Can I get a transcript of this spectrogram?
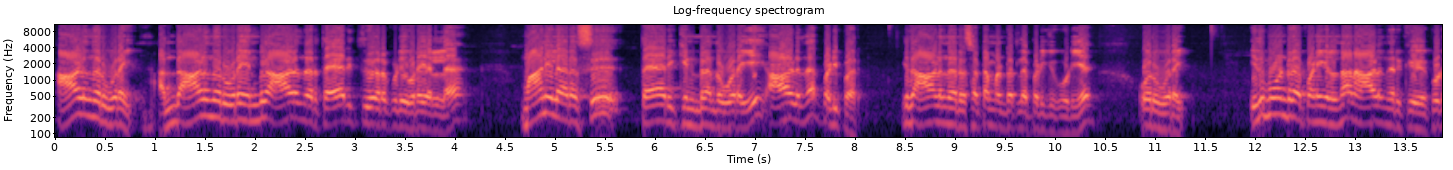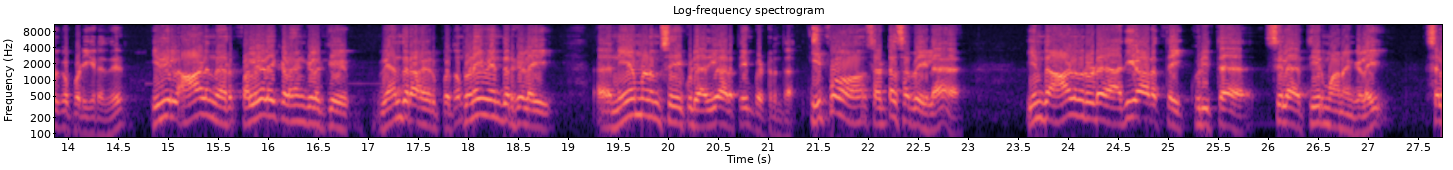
ஆளுநர் உரை அந்த ஆளுநர் உரை என்பது ஆளுநர் தயாரித்து வரக்கூடிய உரை அல்ல. மாநில அரசு தயாரிக்கின்ற அந்த உரையை ஆளுநர் படிப்பார். இது ஆளுநர் சட்டமன்றத்தில் படிக்கக்கூடிய ஒரு உரை. இது போன்ற பணிகள் தான் ஆளுநருக்கு கொடுக்கப்படுகிறது. இதில் ஆளுநர் பல்கலைக்கழகங்களுக்கு வேந்தராக இருப்பதும் துணைவேந்தர்களை நியமனம் செய்யக்கூடிய அதிகாரத்தையும் பெற்றிருந்தார். இப்போ சட்டசபையில இந்த ஆளுநருடைய அதிகாரத்தை குறித்த சில தீர்மானங்களை சில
